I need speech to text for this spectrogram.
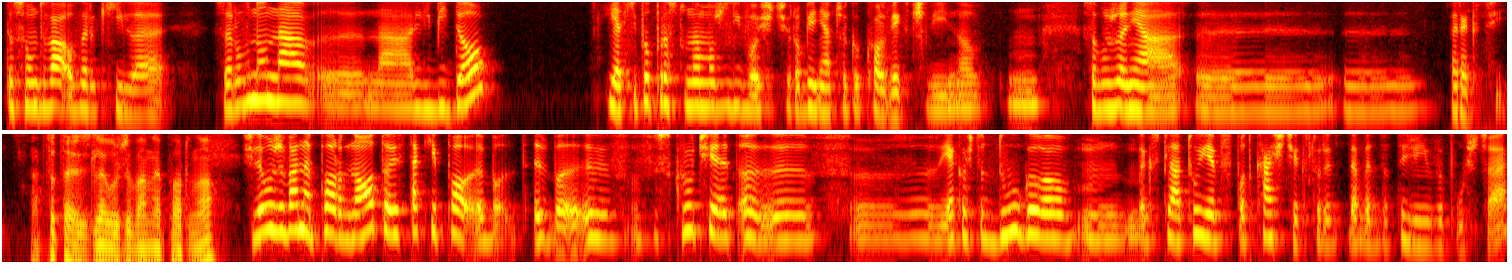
To są dwa overkille, zarówno na, y, na libido, jak i po prostu na możliwość robienia czegokolwiek, czyli no, mm, zaburzenia erekcji. A co to jest źle używane porno? Źle używane porno to jest takie, po, bo, bo w, w skrócie, to, w, jakoś to długo mm, eksploatuję w podcaście, który nawet za tydzień wypuszczę.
